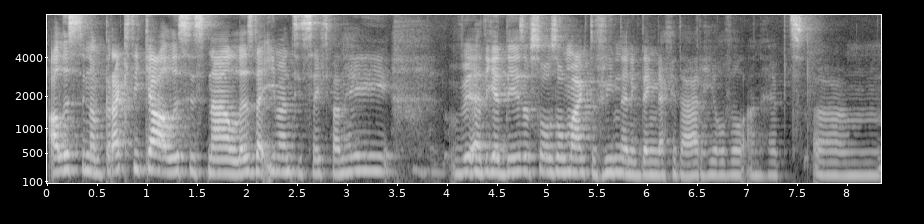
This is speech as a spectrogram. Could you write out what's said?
Al is het in een practica, al is het na een les dat iemand iets zegt van... Hey, heb jij deze of zo? Zo maakt de vrienden. En ik denk dat je daar heel veel aan hebt. Ehm,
